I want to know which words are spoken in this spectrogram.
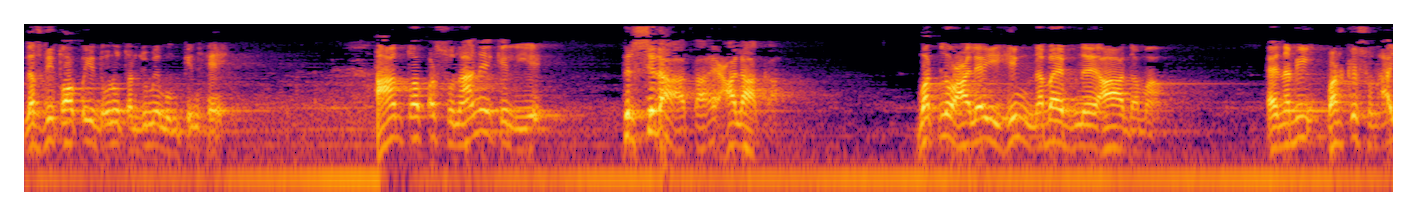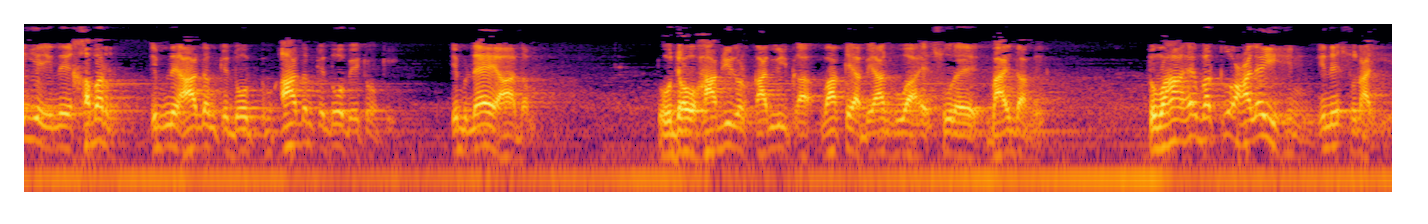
لفظی طور پر یہ دونوں ترجمے ممکن ہیں۔ عام طور پر سنانے کے لیے پھر سلا آتا ہے آلہ کا۔ وطل علیہ ہم نب ابن آدما اے نبی، پڑھ کے سنائیے انہیں خبر ابن آدم کے دو، آدم کے دو بیٹوں کی، ابن آدم۔ تو جو حابیل اور قابل کا واقعہ بیان ہوا ہے سورہ معدہ میں، تو وہاں ہے وطل علیہم انہیں سنائیے۔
